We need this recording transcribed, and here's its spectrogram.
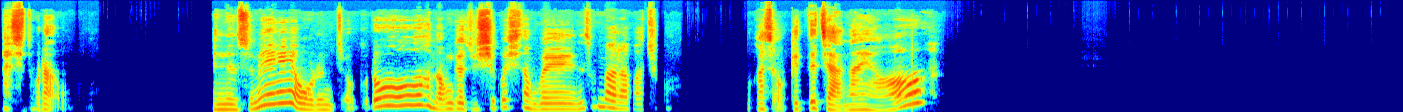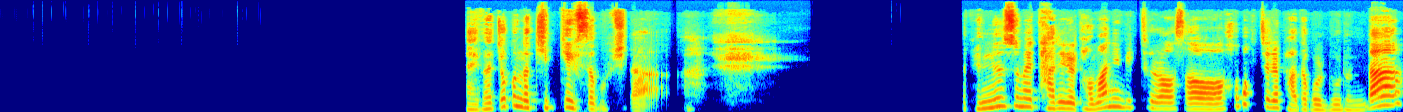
다시 돌아오고. 뱉는 숨에 오른쪽으로 넘겨주시고 시선 왼손 바라봐주고. 똑같이 어깨 뜨지 않아요. 자, 이번 조금 더 깊게 있어 봅시다. 뱉는 숨에 다리를 더 많이 비틀어서 허벅지를 바닥을 누른다.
